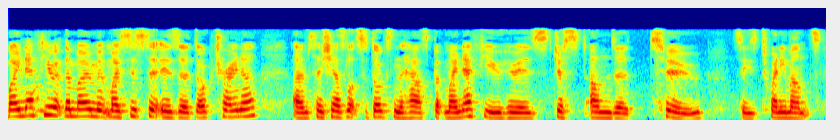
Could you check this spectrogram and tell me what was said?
My nephew at the moment, my sister is a dog trainer, um, so she has lots of dogs in the house. But my nephew, who is just under two, so he's 20 months,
